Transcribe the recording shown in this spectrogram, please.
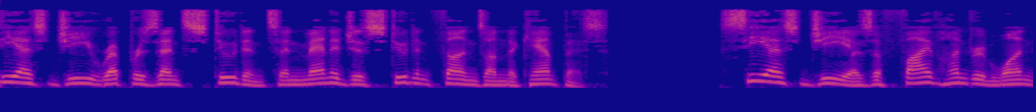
CSG represents students and manages student funds on the campus. CSG is a 501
